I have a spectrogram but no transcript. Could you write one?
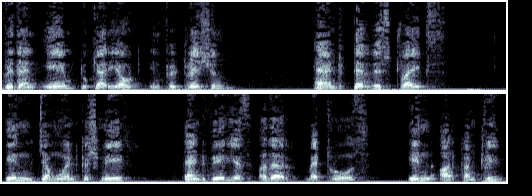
with an aim to carry out infiltration and terrorist strikes in Jammu and Kashmir and various other metros in our country.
